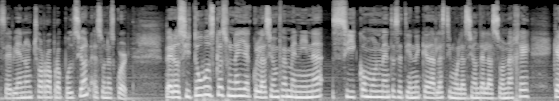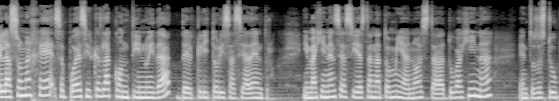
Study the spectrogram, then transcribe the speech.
se viene un chorro a propulsión, es un squirt. Pero si tú buscas una eyaculación femenina, sí comúnmente se tiene que dar la estimulación de la zona G, que la zona G se puede decir que es la continuidad del clítoris hacia adentro. Imagínense así esta anatomía, ¿no? Está tu vagina, entonces tú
